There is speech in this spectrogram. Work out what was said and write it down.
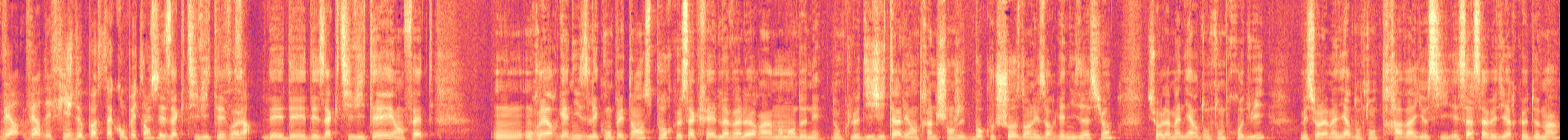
vers, des fiches de poste à compétences. Plus des activités, voilà. Des, des, activités, et en fait, on, réorganise les compétences pour que ça crée de la valeur à un moment donné. Donc le digital est en train de changer beaucoup de choses dans les organisations, sur la manière dont on produit, mais sur la manière dont on travaille aussi. Et ça, ça veut dire que demain,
